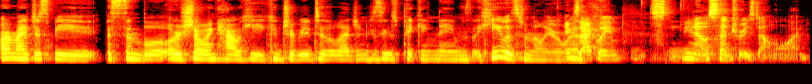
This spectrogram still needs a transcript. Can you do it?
Or it might just be a symbol or showing how he contributed to the legend because he was picking names that he was familiar with. Exactly, you know, centuries down the line.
